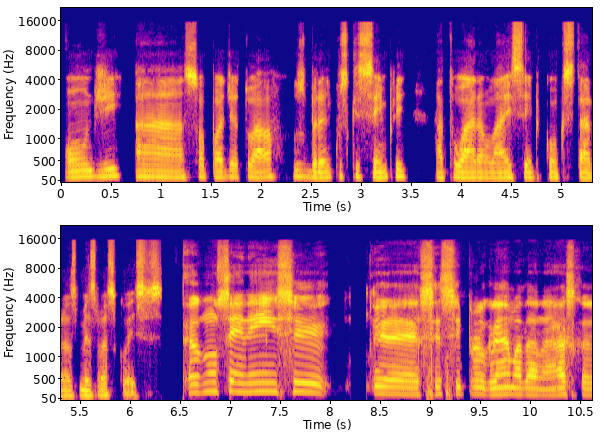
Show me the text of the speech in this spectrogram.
onde ah, só pode atuar os brancos que sempre atuaram lá e sempre conquistaram as mesmas coisas. Eu não sei nem se, é, se esse programa da NASCAR,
